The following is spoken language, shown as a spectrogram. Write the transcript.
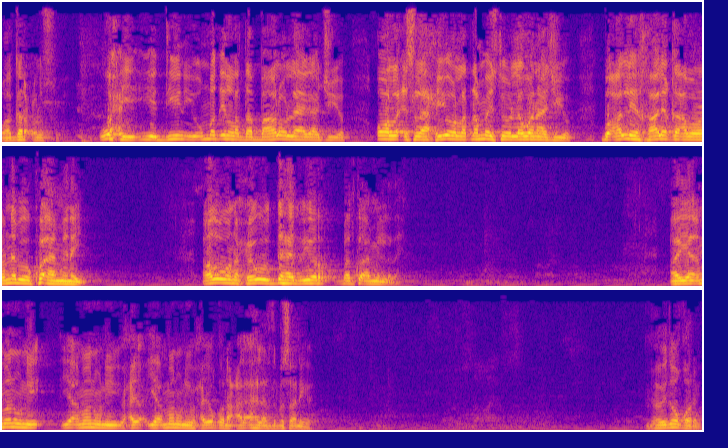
waa gar culus waxyi iyo diin iyo ummad in la dabaalo o la hagaajiyo oo la islaaxiyo oo la dhammaystiro o la wanaajiyo bu allihii khaaliqa abuura nabiga ku aaminay aduguna xoogow dahab yar baad ku aamin laday yamanunii yamanunii yamanunii waxay u qoran cala ahli ardi bas aniga. Muxuu idin qoray?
